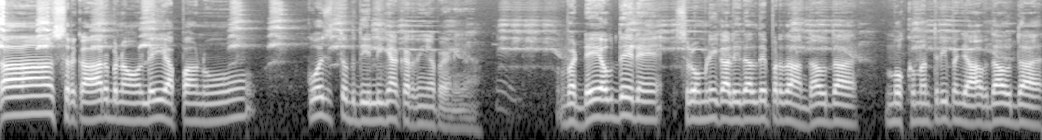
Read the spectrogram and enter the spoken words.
ਤਾਂ ਸਰਕਾਰ ਬਣਾਉਣ ਲਈ ਆਪਾਂ ਨੂੰ ਕੁਝ ਤਬਦੀਲੀਆਂ ਕਰਨੀਆਂ ਪੈਣੀਆਂ। ਵੱਡੇ ਅਹੁਦੇ ਨੇ ਸ਼੍ਰੋਮਣੀ ਅਕਾਲੀ ਦਲ ਦੇ ਪ੍ਰਧਾਨ ਦਾ ਅਹੁਦਾ ਹੈ, ਮੁੱਖ ਮੰਤਰੀ ਪੰਜਾਬ ਦਾ ਅਹੁਦਾ ਹੈ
